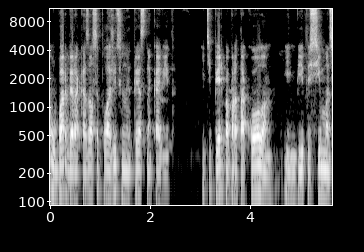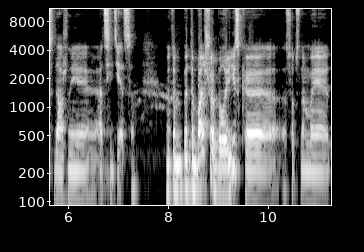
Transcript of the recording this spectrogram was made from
у барбера оказался положительный тест на ковид. И теперь по протоколам Эмбит и Симмонс должны отсидеться. Это, это большой был риск, э, собственно, мы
